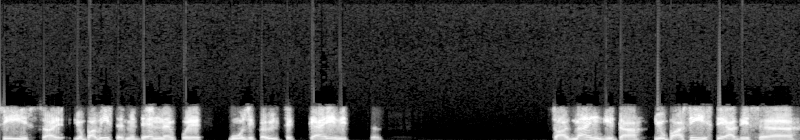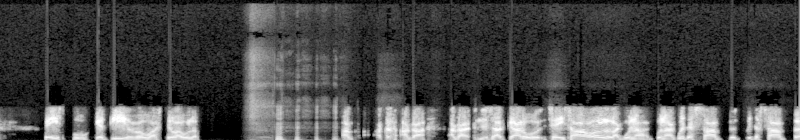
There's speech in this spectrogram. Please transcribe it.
siis sai, juba viisteist minutit enne, kui muusika üldse käivitus, saad mängida, juba siis teadis eh, Facebook, et liiga kõvasti laulab aga, aga, aga, saadki aru, see ei saa olla, kuna, kuna kuidas saab, kuidas saab,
